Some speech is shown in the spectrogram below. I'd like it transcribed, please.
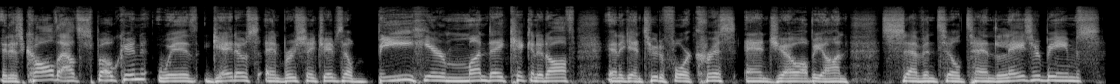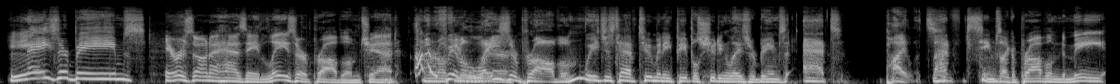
It is called Outspoken with Gatos and Bruce St. James. They'll be here Monday, kicking it off. And again, 2 to 4, Chris and Joe. I'll be on 7 till 10. Laser beams. Laser beams. Arizona has a laser problem, Chad. I don't know if we have a aware. laser problem. We just have too many people shooting laser beams at pilots. That seems like a problem to me.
